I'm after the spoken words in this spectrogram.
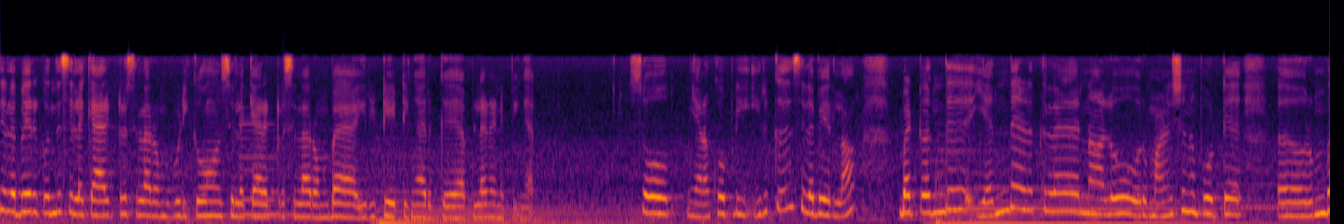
சில பேருக்கு வந்து சில கேரக்டர்ஸ் எல்லாம் ரொம்ப பிடிக்கும். சில கேரக்டர்ஸ் எல்லாம் ரொம்ப இரிட்டேட்டிங்காக இருக்குது அப்படிலாம் நினைப்பீங்க. ஸோ எனக்கும் அப்படி இருக்குது சில பேர்லாம். பட் வந்து எந்த இடத்துலனாலும் ஒரு மனுஷனை போட்டு ரொம்ப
